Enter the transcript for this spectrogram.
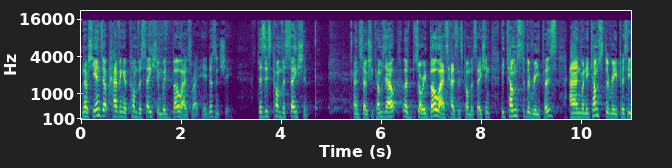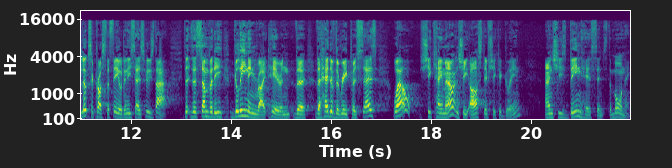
Now, she ends up having a conversation with Boaz right here, doesn't she? There's this conversation. And so she comes out, uh, sorry, Boaz has this conversation. He comes to the reapers, and when he comes to the reapers, he looks across the field and he says, Who's that? There's somebody gleaning right here. And the, the head of the reapers says, Well, she came out and she asked if she could glean, and she's been here since the morning.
